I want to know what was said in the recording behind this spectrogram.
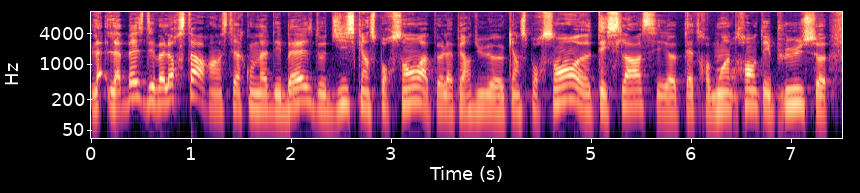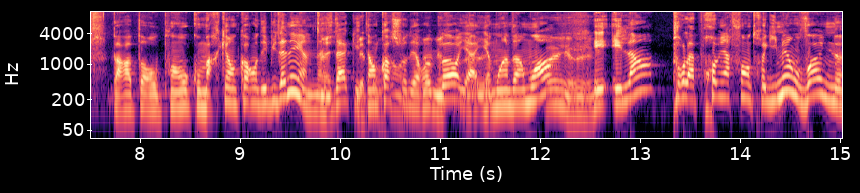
la, baisse des valeurs stars, hein. c'est-à-dire qu'on a des baisses de 10-15%, Apple a perdu 15%, Tesla c'est peut-être moins 30 et plus par rapport au point haut qu'on marquait encore en début d'année. Hein. Le Nasdaq était encore sur des records il, y a, moins d'un mois, et, et là pour la première fois, entre guillemets, on voit une,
